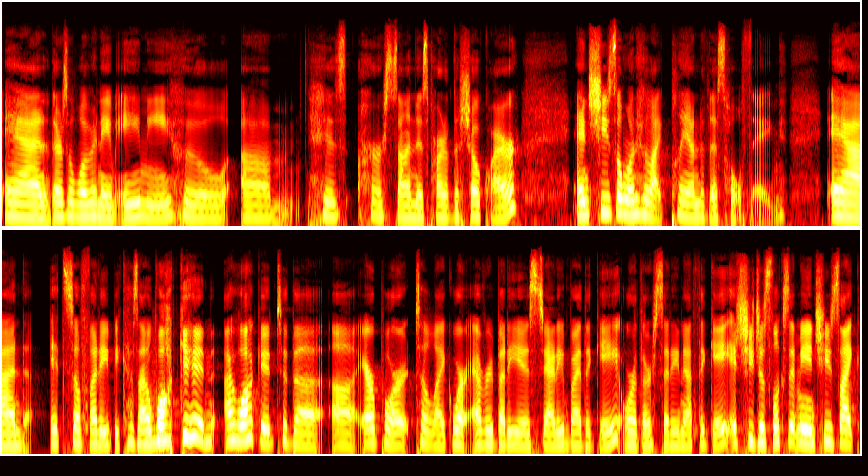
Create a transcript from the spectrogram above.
And there's a woman named Amy who um his her son is part of the show choir, and she's the one who like planned this whole thing. And it's so funny because I walk in, I walk into the uh, airport to like where everybody is standing by the gate or they're sitting at the gate. And she just looks at me and she's like,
